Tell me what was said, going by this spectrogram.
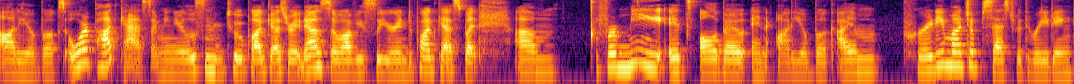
audiobooks or podcasts. I mean, you're listening to a podcast right now, so obviously you're into podcasts, but um, for me, it's all about an audiobook. I am pretty much obsessed with reading,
